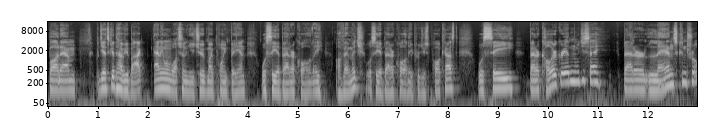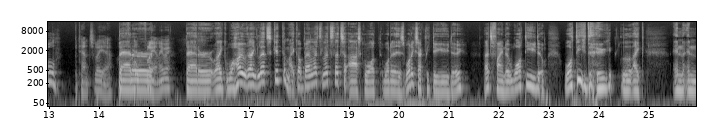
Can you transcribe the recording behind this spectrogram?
But um, but yeah, it's good to have you back. Anyone watching on YouTube, my point being, we'll see a better quality of image. We'll see a better quality produced podcast. We'll see better color grading. Would you say better lens control? Potentially, yeah. Better- Hopefully, anyway. Better like wh- how like let's get the mic up and let's let's let's ask what what it is. What exactly do you do? Let's find out what do you do. What do you do like in in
